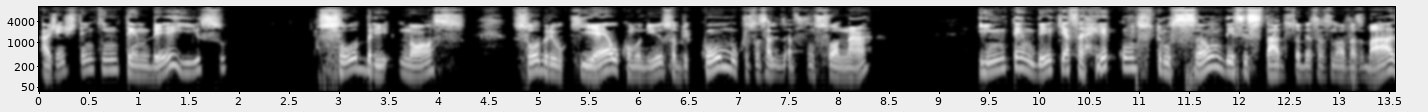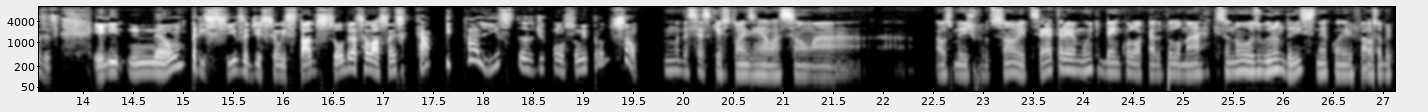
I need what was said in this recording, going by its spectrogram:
a gente tem que entender isso sobre nós, sobre o que é o comunismo, sobre como o socialismo deve funcionar, e entender que essa reconstrução desse Estado sobre essas novas bases, ele não precisa de ser um Estado sobre as relações capitalistas de consumo e produção. Uma dessas questões em relação a, aos meios de produção, etc., é muito bem colocado pelo Marx nos Grundrisse, né, quando ele fala sobre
